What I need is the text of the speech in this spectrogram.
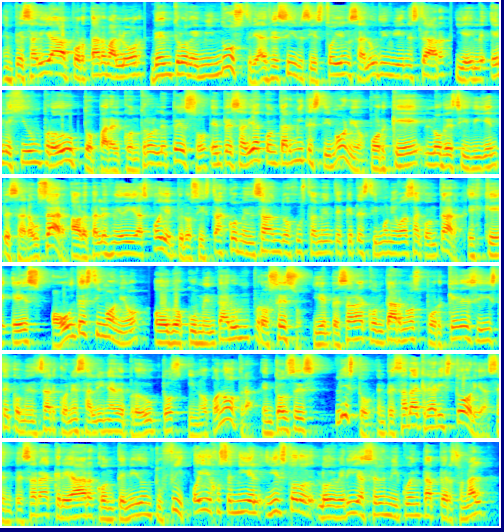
Empezaría a aportar valor dentro de mi industria. Es decir, si estoy en salud y bienestar y he elegido un producto para el control de peso, empezaría a contar mi testimonio. ¿Por qué lo decidí empezar a usar? Ahora tal vez me digas, oye, pero si estás comenzando justamente, ¿qué testimonio vas a contar? Es que es o un testimonio o documentar un proceso y empezar a contarnos por qué decidiste comenzar con esa línea de productos y no con otra. Entonces, listo, empezar a crear historias, empezar a crear contenido en tu feed. Oye, José Miguel, ¿y esto lo, lo debería hacer en mi cuenta personal?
